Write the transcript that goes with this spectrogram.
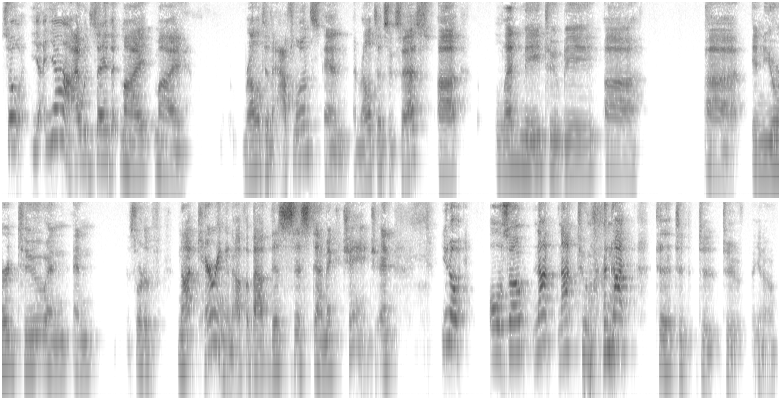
So yeah, yeah, I would say that my my relative affluence and, and relative success uh, led me to be uh, uh, inured to and and sort of not caring enough about this systemic change. And, you know, also not not to not to to to, to you know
